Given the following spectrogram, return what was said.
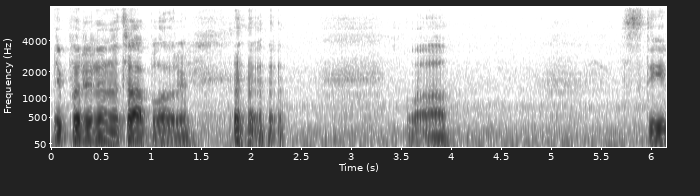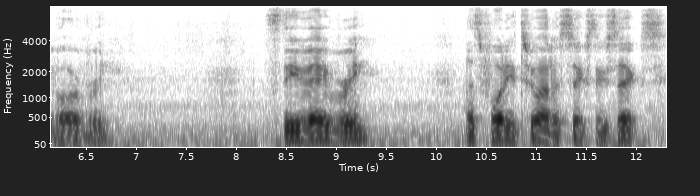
they put it in a top loader. wow. Steve Avery. Steve Avery. That's 42 out of 66.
